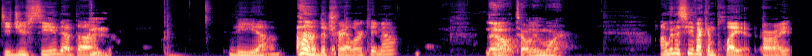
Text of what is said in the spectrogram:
Did you see that the the uh, the trailer came out? No, tell me more. I'm gonna see if I can play it. All right.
